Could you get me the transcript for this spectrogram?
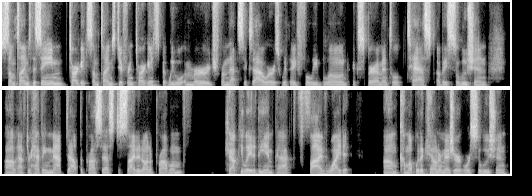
sometimes the same targets, sometimes different targets, but we will emerge from that six hours with a fully blown experimental test of a solution uh, after having mapped out the process, decided on a problem, calculated the impact, five wide it, um, come up with a countermeasure or solution,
